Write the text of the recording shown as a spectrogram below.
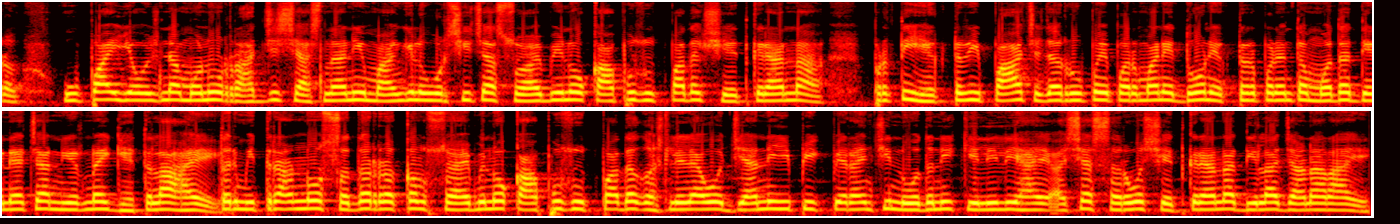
नुकसानीवर उपाययोजना म्हणून राज्य शासनाने मागील वर्षीच्या सोयाबीन व कापूस उत्पादक शेतकऱ्यांना प्रति हेक्टरी पाच हजार रुपये प्रमाणे दोन हेक्टरपर्यंत मदत देण्याचा निर्णय घेतला आहे. तर मित्रांनो सदर रक्कम सोयाबीन व कापूस उत्पादक असलेल्या व ज्यांनी ही पीक पेरांची नोंदणी केलेली आहे अशा सर्व शेतकऱ्यांना दिला जाणार आहे.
